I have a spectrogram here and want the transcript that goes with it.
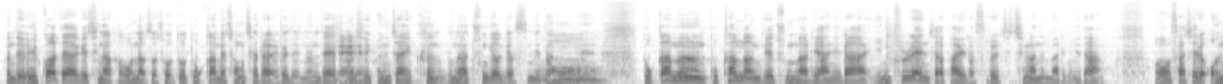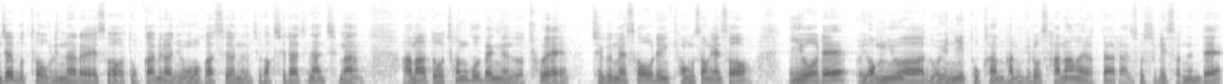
그런데 의과대학에 진학하고 나서 저도 독감의 정체를 알게 됐는데 네. 당시 굉장히 큰 문화 충격이었습니다. 오. 네. 독감은 독한 감기의 준말이 아니라 인플루엔자 바이러스를 지칭하는 말입니다. 어, 사실 언제부터 우리나라에서 독감이란 용어가 쓰였는지 확실하지는 않지만 아마도 1900년도 초에 지금의 서울인 경성에서 2월에 영유아 노인이 독한 감기로 사망하였다라는 소식이 있었는데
